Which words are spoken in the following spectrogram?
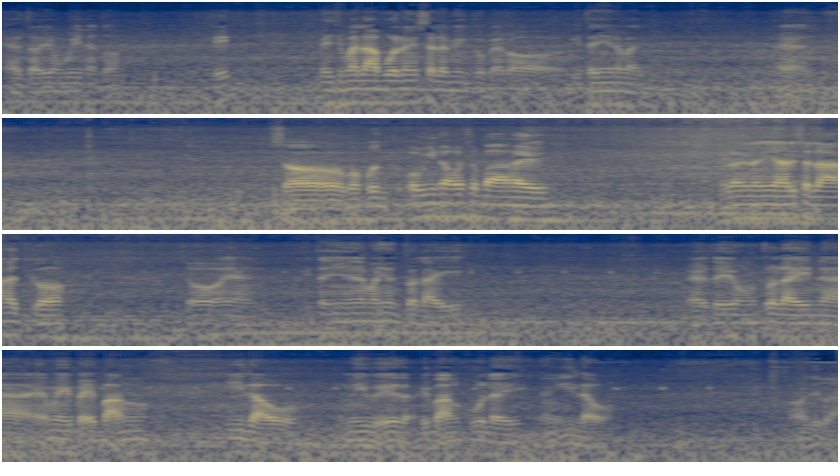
Ito yung way na to. Okay? Medyo malabo lang yung salamin ko pero kita niyo naman. Ayan. So, papunta, uwi na ako sa bahay. Wala nang nangyari sa lakad ko. So, ayan. Kita niyo naman yung tulay. Ito yung tulay na eh, may iba-ibang ilaw. May iba- ibang kulay ng ilaw. O, di ba?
